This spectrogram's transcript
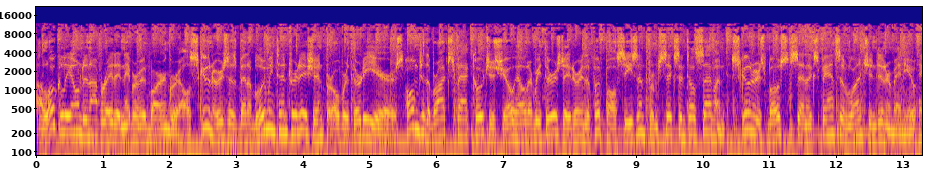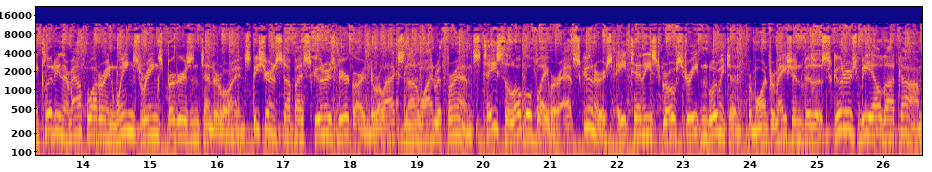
A locally owned and operated neighborhood bar and grill, Schooners has been a Bloomington tradition for over 30 years. Home to the Brock Spack Coaches Show held every Thursday during the football season from 6 until 7. Schooners boasts an expansive lunch and dinner menu, including their mouthwatering wings, rings, burgers, and tenderloins. Be sure and stop by Schooners Beer Garden to relax and unwind with friends. Taste the local flavor at Schooners, 810 East Grove Street in Bloomington. For more information, visit schoonersbl.com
